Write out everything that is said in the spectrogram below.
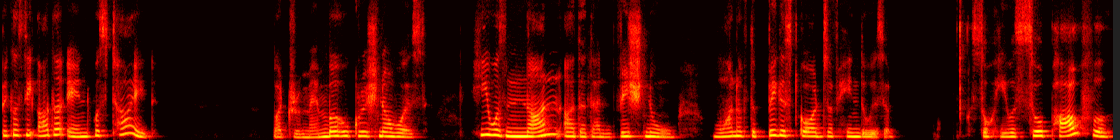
because the other end was tied. But remember who Krishna was. He was none other than Vishnu, one of the biggest gods of Hinduism. So he was so powerful.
